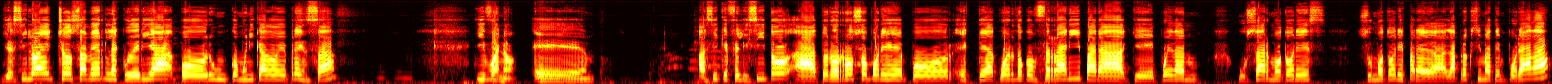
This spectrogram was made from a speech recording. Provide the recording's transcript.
y así lo ha hecho saber la escudería por un comunicado de prensa. Y bueno, eh, Así que felicito a Toro Rosso por, eh, por este acuerdo con Ferrari para que puedan usar motores, sus motores para la próxima temporada.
